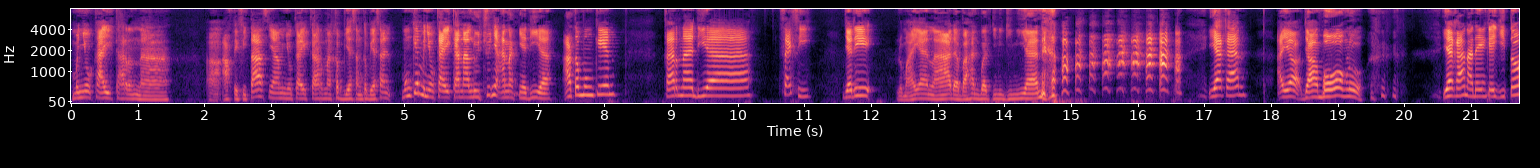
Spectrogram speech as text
menyukai karena uh, aktivitasnya, menyukai karena kebiasaan-kebiasaan, mungkin menyukai karena lucunya anaknya dia atau mungkin karena dia seksi. Jadi lumayan lah ada bahan buat gini-ginian. Iya kan? Ayo, jangan bohong lu. Ya kan ada yang kayak gitu.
